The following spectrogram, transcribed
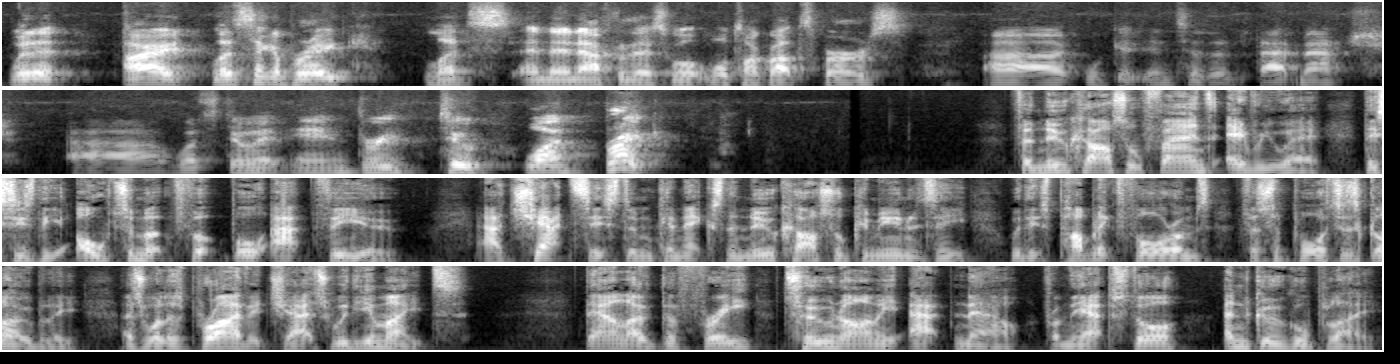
With it. All right, let's take a break. Let's and then after this, we'll we'll talk about Spurs uh, we'll get into the, that match. Uh, let's do it in three, two, one, break. For Newcastle fans everywhere, this is the ultimate football app for you. Our chat system connects the Newcastle community with its public forums for supporters globally, as well as private chats with your mates. Download the free Toon Army app now from the App Store and Google Play.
